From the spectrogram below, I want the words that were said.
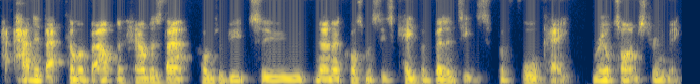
How did that come about and how does that contribute to Nanocosmos's capabilities for 4K real-time streaming?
